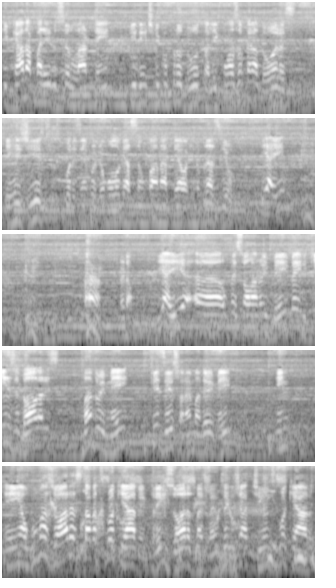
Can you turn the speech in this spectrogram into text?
que cada aparelho celular tem que identifica o produto ali com as operadoras e registros, por exemplo, de homologação com a Anatel aqui no Brasil. E aí, perdão, e aí uh, o pessoal lá no eBay vende 15 dólares, manda o um e-mail, fiz isso, né? Mandei o um e-mail, em, em algumas horas estava desbloqueado, em 3 horas mais ou menos eles já tinham desbloqueado.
